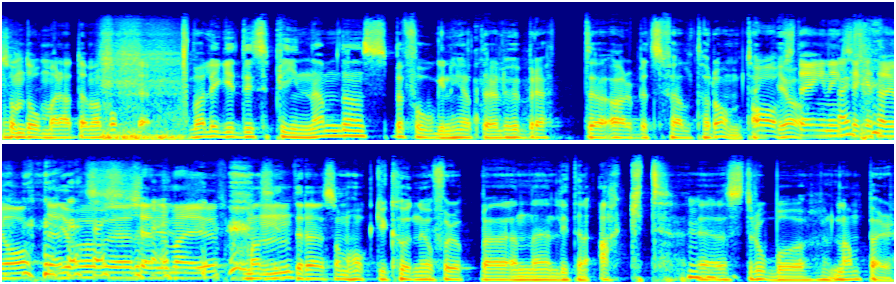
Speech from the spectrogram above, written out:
som domare att döma bort det. Vad ligger disciplinnämndens befogenheter eller hur brett arbetsfält har de? tänker jag? Avstängning, sekretariatet Ja, känner man ju. Man sitter där som hockeykunnig och får upp en, en liten akt. Eh, strobolampor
